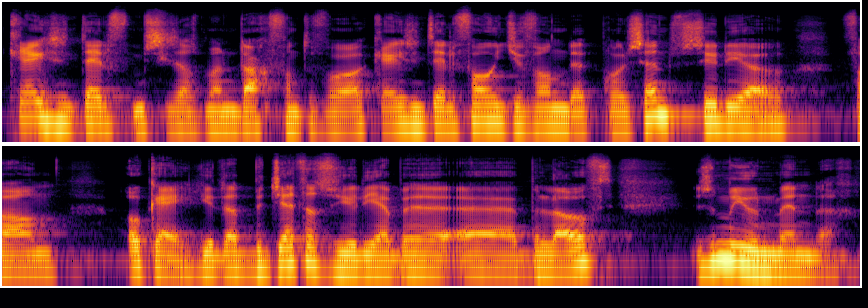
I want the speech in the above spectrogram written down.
kregen ze een telefoon, misschien zelfs maar een dag van tevoren, kregen ze een telefoontje van de producent van de studio van, oké, dat budget dat we jullie hebben eh, beloofd, is een miljoen minder.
